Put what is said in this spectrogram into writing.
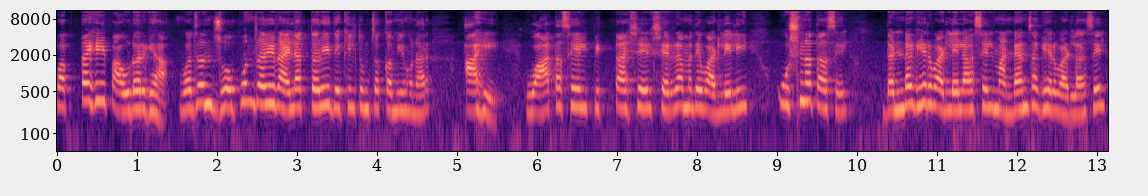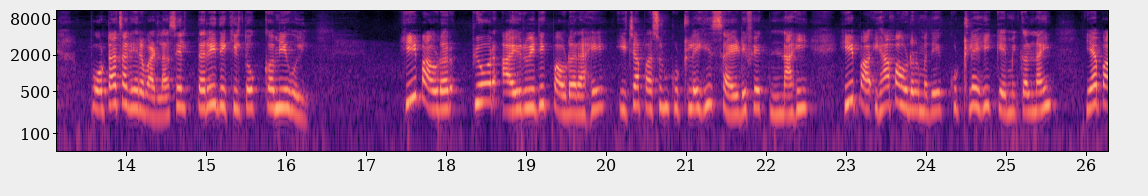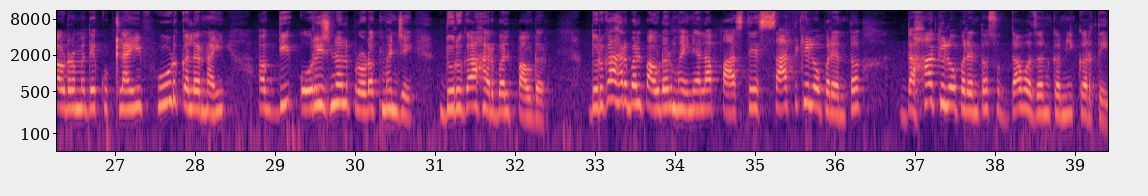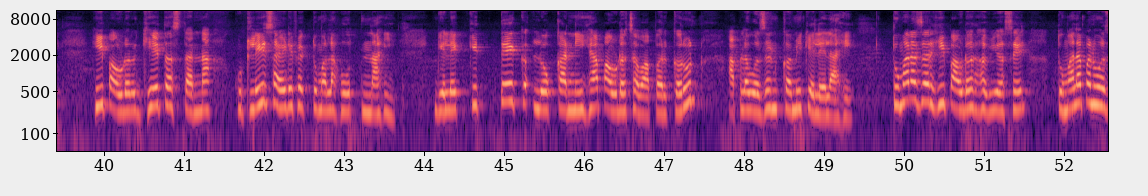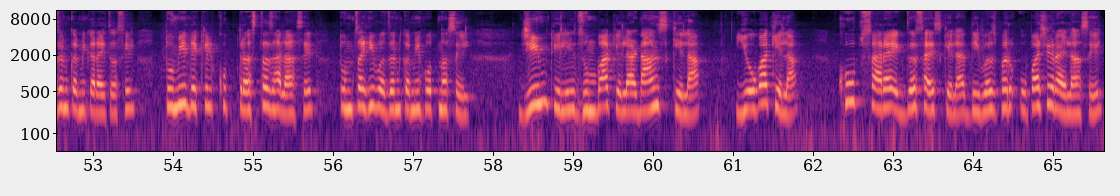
फक्त ही पावडर घ्या. वजन झोपून जरी राहिलात तरी देखील तुमचं कमी होणार आहे. वात असेल पित्त असेल शरीरामध्ये वाढलेली उष्णता असेल दंडघेर वाढलेला असेल मांड्यांचा घेर वाढला असेल पोटाचा घेर वाढला असेल तरी देखील तो कमी होईल. ही पावडर प्युअर आयुर्वेदिक पावडर आहे. हिच्यापासून कुठलेही साईड इफेक्ट नाही. ही पा ह्या पावडरमध्ये कुठलेही केमिकल नाही. या पावडरमध्ये कुठलाही फूड कलर नाही. अगदी ओरिजिनल प्रोडक्ट म्हणजे Durga herbal powder Durga herbal powder महिन्याला पाच ते सात किलोपर्यंत दहा किलोपर्यंतसुद्धा वजन कमी करते. ही पावडर घेत असताना कुठलेही साईड इफेक्ट तुम्हाला होत नाही. गेले कित्येक लोकांनी ह्या पावडरचा वापर करून आपलं वजन कमी केलेलं आहे. तुम्हाला जर ही पावडर हवी असेल तुम्हाला पण वजन कमी करायचं असेल तुम्ही देखील खूप त्रस्त झाला असेल तुमचंही वजन कमी होत नसेल जिम केली झुंबा केला डान्स केला योगा केला खूप साऱ्या एक्झरसाईज केल्या. दिवसभर उपाशी राहिला असेल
